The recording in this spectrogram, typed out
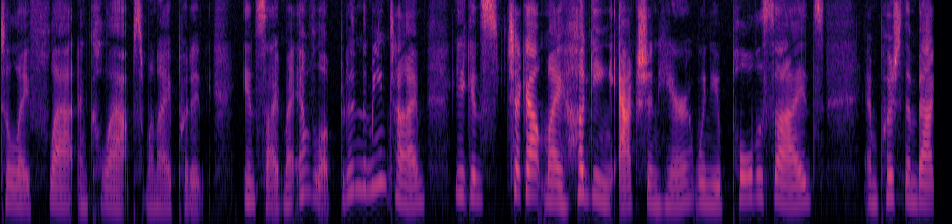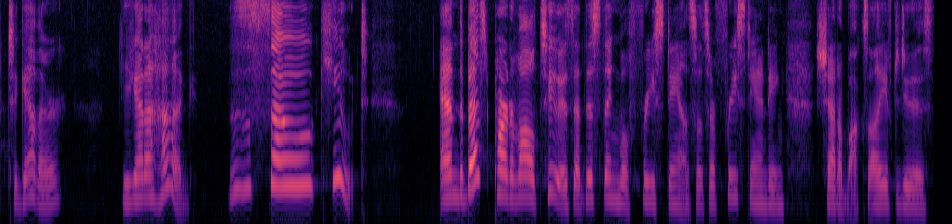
to lay flat and collapse when I put it inside my envelope. But in the meantime, you can check out my hugging action here. When you pull the sides and push them back together, you got a hug. This is so cute. And the best part of all, too, is that this thing will freestand. So it's a freestanding shadow box. All you have to do is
